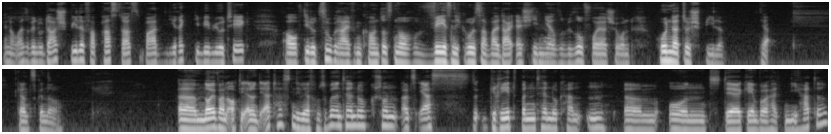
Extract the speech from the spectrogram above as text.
Genau, also wenn du da Spiele verpasst hast, war direkt die Bibliothek, auf die du zugreifen konntest, noch wesentlich größer, weil da erschienen ja, ja sowieso vorher schon hunderte Spiele. Ja, ganz genau. Ähm, neu waren auch die L- und R-Tasten, die wir vom Super Nintendo schon als erstes Gerät bei Nintendo kannten ähm, und der Game Boy halt nie hatte.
